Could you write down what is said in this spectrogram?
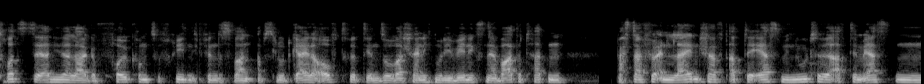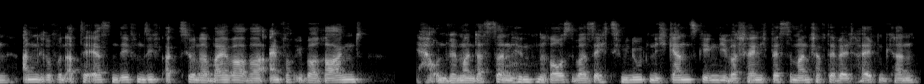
trotz der Niederlage vollkommen zufrieden. Ich finde, es war ein absolut geiler Auftritt, den so wahrscheinlich nur die wenigsten erwartet hatten. Was da für eine Leidenschaft ab der ersten Minute, ab dem ersten Angriff und ab der ersten Defensivaktion dabei war, war einfach überragend. Ja, und wenn man das dann hinten raus über 60 Minuten nicht ganz gegen die wahrscheinlich beste Mannschaft der Welt halten kann,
